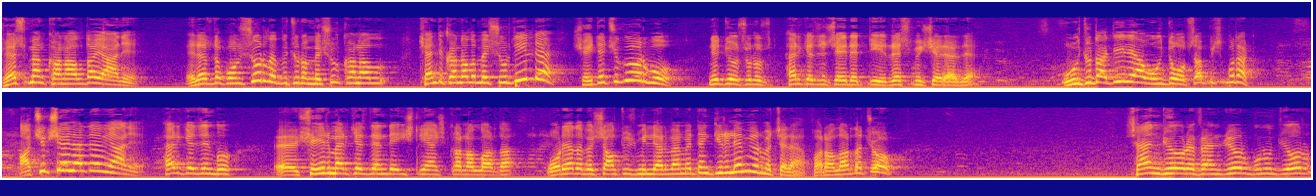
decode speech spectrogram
resmen kanalda yani. Elazığ'da konuşuyor ve bütün o meşhur kanal kendi kanalı meşhur değil de şeyde çıkıyor bu. Ne diyorsunuz? Herkesin seyrettiği resmi şeylerde. Uydu da değil ya uydu olsa bir bırak. Açık şeylerde yani. Herkesin bu e, şehir merkezlerinde işleyen kanallarda oraya da 5-600 milyar vermeden girilemiyor mesela. Paralar da çok. Sen diyor efendim diyor bunu diyor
